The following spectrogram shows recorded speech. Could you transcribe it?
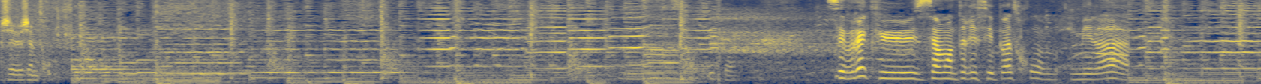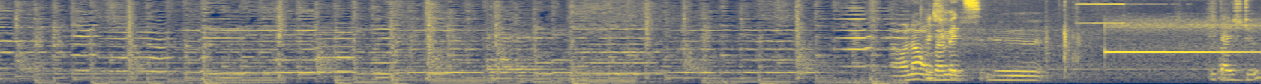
j'aime trop. C'est vrai que ça m'intéressait pas trop. Mais là. Alors là, on va mettre le étage 2.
